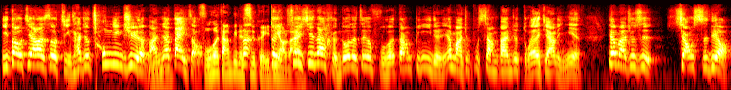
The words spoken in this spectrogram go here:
一到家的时候，警察就冲进去了，把人家带走。符合当兵的资格一定要来所以来。现在很多的这个符合当兵役的人，要么就不上班，就躲在家里面，要么就是消失掉，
